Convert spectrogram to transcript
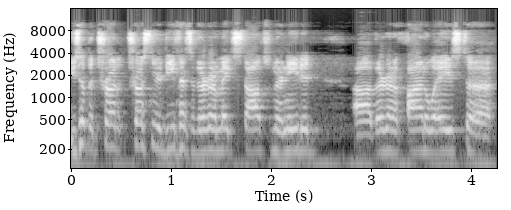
you just have to tr- trust in your defense that they're going to make stops when they're needed. Uh, they're going to find ways to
